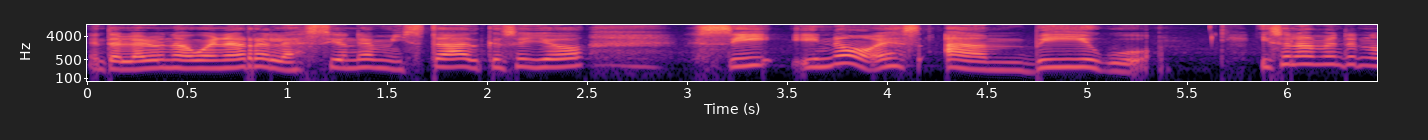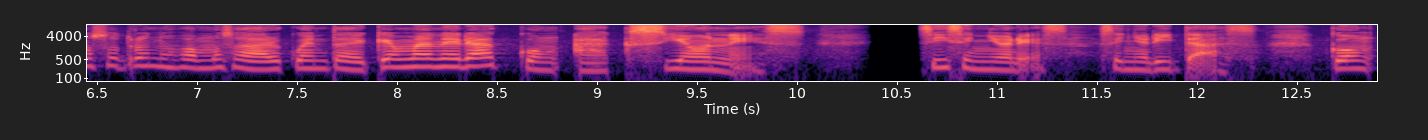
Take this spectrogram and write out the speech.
Entablar una buena relación de amistad, qué sé yo. Sí y no, es ambiguo. Y solamente nosotros nos vamos a dar cuenta de qué manera con acciones. Sí, señores, señoritas, con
